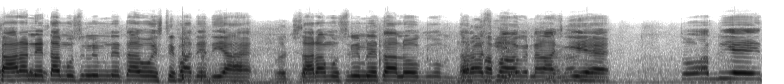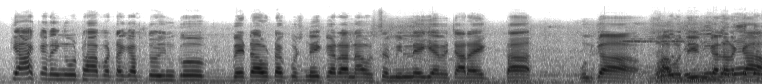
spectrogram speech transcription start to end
सारा नेता मुस्लिम नेता वो इस्तीफा दे दिया है। अच्छा। सारा मुस्लिम नेता लोग नाराज़गी है। हो है। तो अब ये क्या करेंगे उठा पटक? अब तो इनको बेटा उठा कुछ नहीं करा ना उससे मिलने गया बेचारा एक था उनका वो का लड़का।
